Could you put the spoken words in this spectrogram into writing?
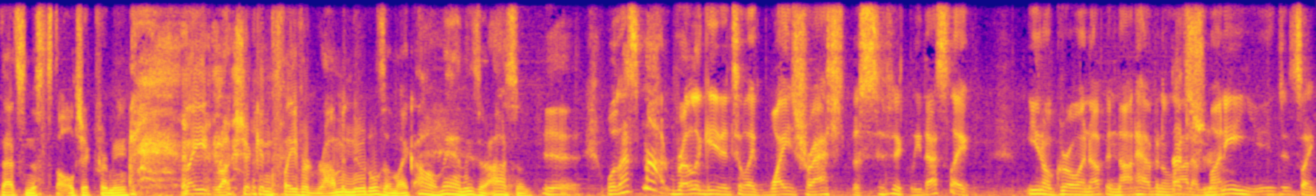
that's nostalgic for me? when I eat raw chicken flavored ramen noodles, I'm like, "Oh man, these are awesome." Yeah. Well, that's not relegated to like white trash specifically. That's like, you know, growing up and not having a lot of true. money, it's like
